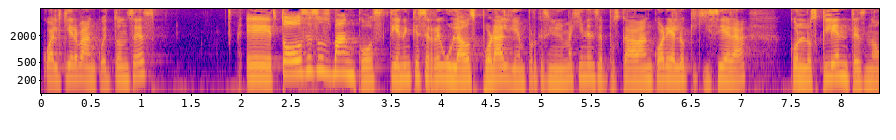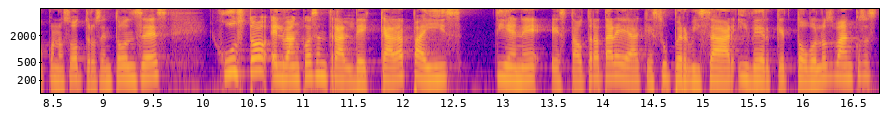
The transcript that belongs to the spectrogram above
cualquier banco. Entonces, eh, todos esos bancos tienen que ser regulados por alguien, porque si no, imagínense, pues cada banco haría lo que quisiera con los clientes, ¿no? Con nosotros. Entonces, justo el Banco Central de cada país tiene esta otra tarea que es supervisar y ver que todos los bancos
